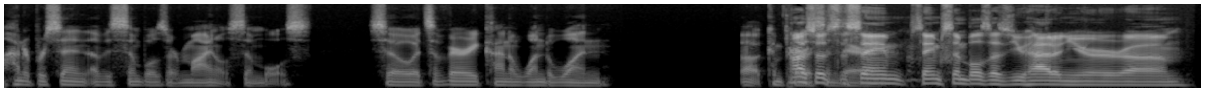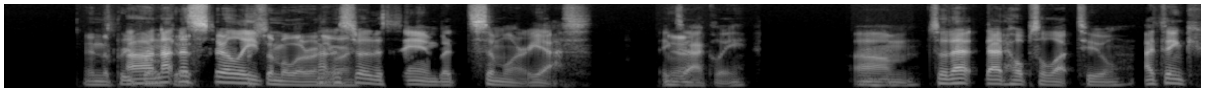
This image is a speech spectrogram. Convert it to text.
100% of his cymbals are Meinl cymbals. So it's a very kind of one to one comparison. Oh, so it's there. the same same cymbals as you had in your um in the pre uh, not kit. necessarily similar anyway. not necessarily the same, but similar. Yes, exactly. Mm-hmm. Um, so that that helps a lot too. I think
